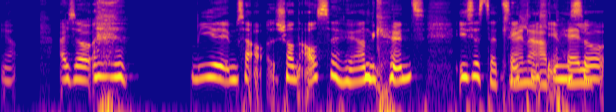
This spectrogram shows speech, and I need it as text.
Ja. Also, wie ihr eben schon außerhören könnt, ist es tatsächlich eben so,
